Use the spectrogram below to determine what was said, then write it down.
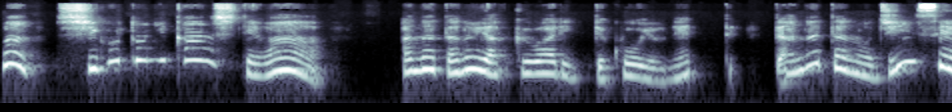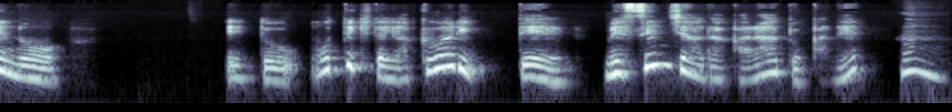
まあ、仕事に関しては、あなたの役割ってこうよねって。で、あなたの人生の、えっと、持ってきた役割ってメッセンジャーだからとかね。うん。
